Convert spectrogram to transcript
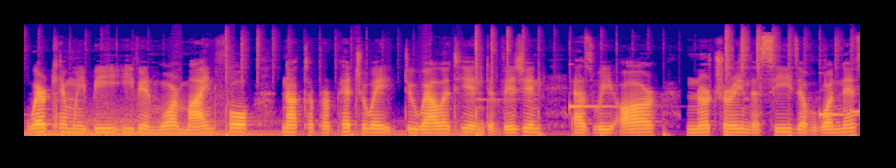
Where can we be even more mindful not to perpetuate duality and division as we are nurturing the seeds of oneness?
